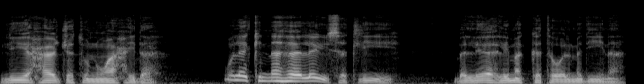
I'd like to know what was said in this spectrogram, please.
لي حاجة واحدة ولكنها ليست لي بل لأهل مكة والمدينة.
